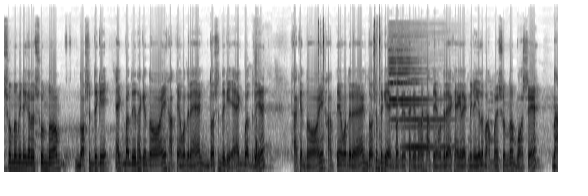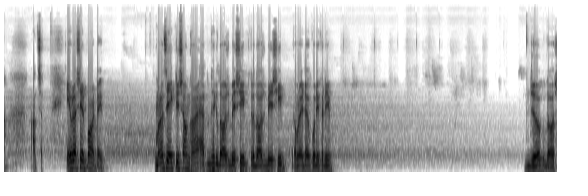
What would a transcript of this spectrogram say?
শূন্য মিলে গেল শূন্য। দশের থেকে এক বাদ দিয়ে থাকে নয়, হাতে আমাদের এক। দশের থেকে এক বাদ দিয়ে থাকে নয়, হাতে আমাদের এক। দশের থেকে এক বাদ দিয়ে থাকে নয়, হাতে আমাদের এক। একের এক মিলে গেলে বাম্পায় শূন্য, বসে না। আচ্ছা এবার আসি পরটাই মনে হচ্ছে একটি সংখ্যা, এত থেকে দশ বেশি দশ বেশি, আমরা এটা করে ফেলি। যোগ দশ।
